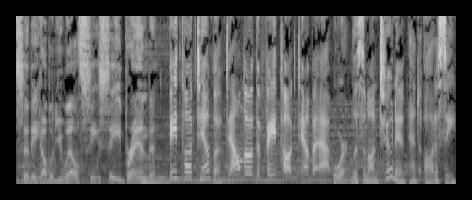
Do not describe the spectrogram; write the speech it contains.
City WLCC Brandon. Faith Talk Tampa. Download the Faith Talk Tampa app or listen on TuneIn and Odyssey.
